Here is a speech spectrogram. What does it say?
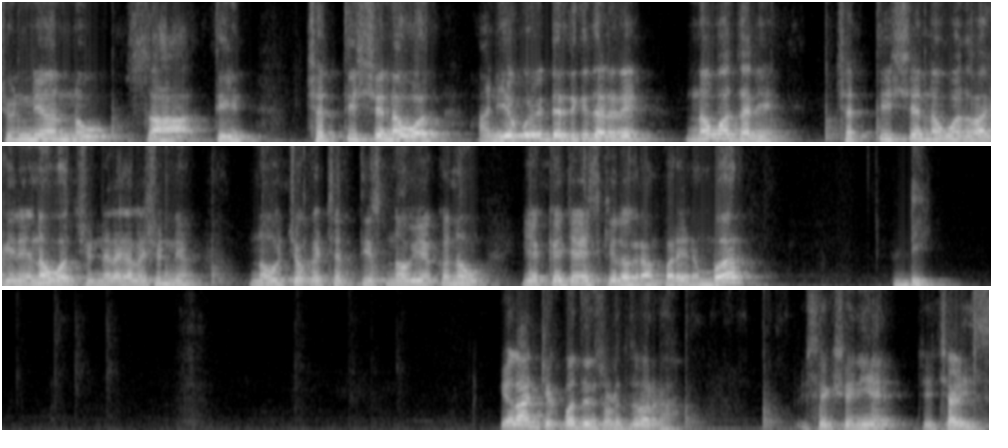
शून्य नऊ सहा तीन छत्तीसशे नव्वद. आणि एकूण विद्यार्थी किती झाले रे? नव्वद झाले. छत्तीसशे नव्वद भागिले नव्वद. शून्याला गेला शून्य. नऊ चौक छत्तीस नऊ एक नऊ एक्केचाळीस किलोग्राम पर्याय नंबर डी. याला आणखी एक पद्धतीने सोडायचं बरं का? सेक्शन ए चे चाळीस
